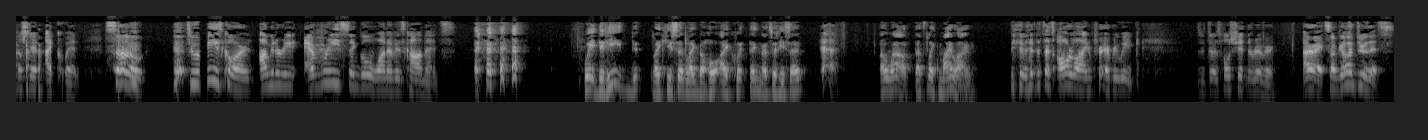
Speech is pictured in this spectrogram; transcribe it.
bullshit. I quit." So, to appease Corn, I'm gonna read every single one of his comments. Wait, did he, did, like he said like the whole I quit thing? That's what he said? Yeah, Oh wow, that's like my line. that's, that's our line for every week. Just throws whole shit in the river. All right, so I'm going through this.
